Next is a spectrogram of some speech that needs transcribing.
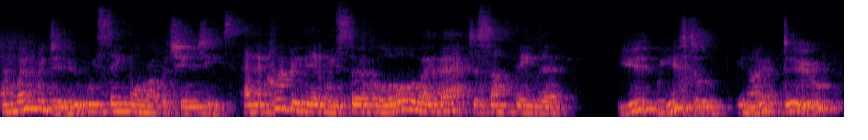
And when we do, we see more opportunities. And it could be then we circle all the way back to something that you, we used to, you know, do,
